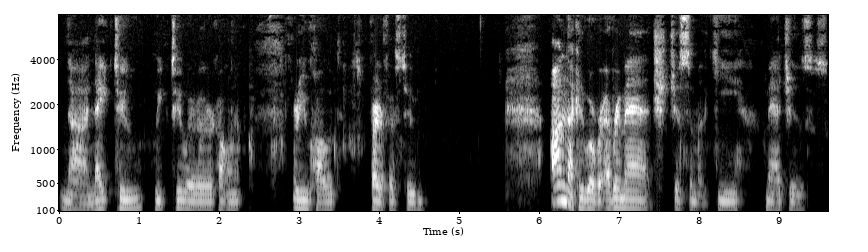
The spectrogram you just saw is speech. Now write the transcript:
nah, night two, week two, whatever they're calling it, or you call it, Fyter Fest 2. I'm not going to go over every match, just some of the key matches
